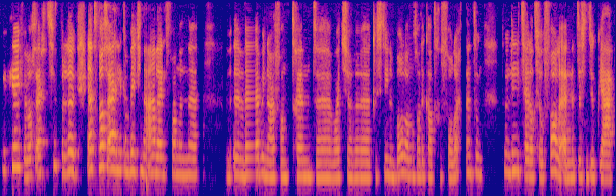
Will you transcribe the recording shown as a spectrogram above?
gegeven. Dat was echt superleuk. Ja, het was eigenlijk een beetje naar aanleiding van een, uh, een webinar van trendwatcher uh, uh, Christine Bolland, wat ik had gevolgd. En toen, toen liet zij dat zo vallen. En het is natuurlijk, ja,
